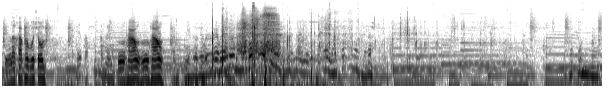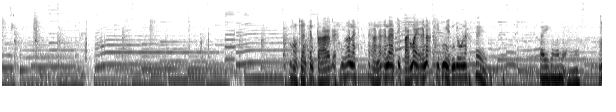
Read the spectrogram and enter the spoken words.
เจอแล้วครับท่านผู้ชมหูเฮาหูเฮามีตัวอยู่เร็วเร็วเร็วมันมัน ตกนะมองเทียงกันตาเด้ออยู่นั่นนะอาหารนะเออน่ะที่ปลายไม้เออน่ะที่มีดอยู่นะ ใช่ไฟขึ้นมาเนี่ยเห็นไหมหึ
